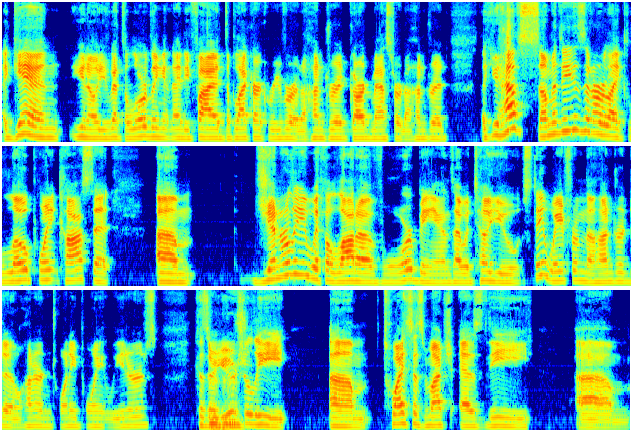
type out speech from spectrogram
again, you know, you've got the Lordling at 95, the Black Ark Reaver at 100, Guard Master at 100. Like you have some of these that are like low point costs that um generally with a lot of war bands, I would tell you stay away from the 100 to 120 point leaders because they're mm-hmm. usually um twice as much as the um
